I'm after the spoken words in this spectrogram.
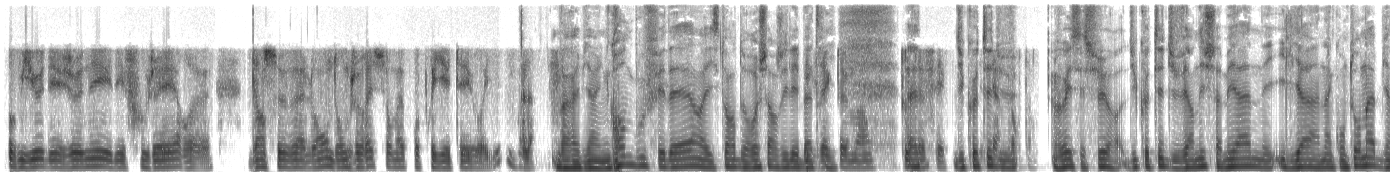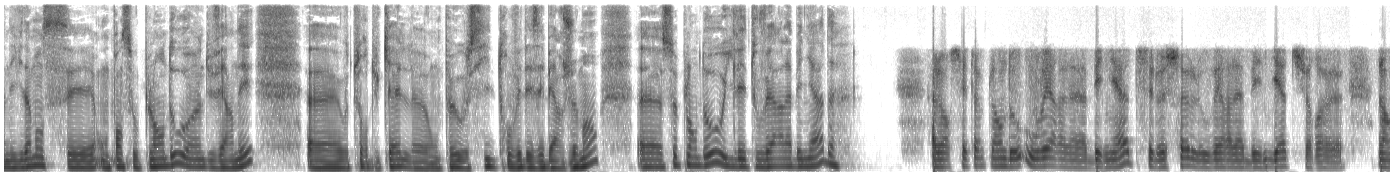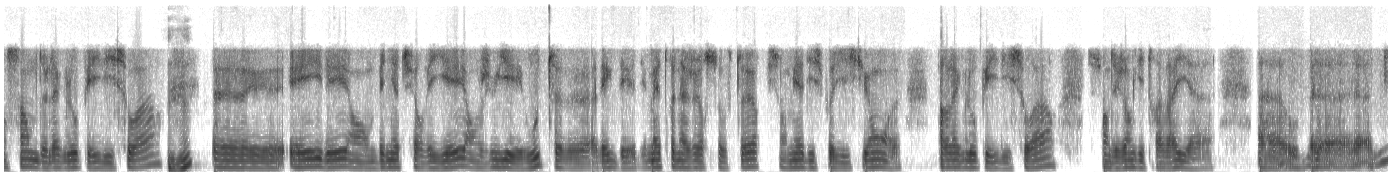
au milieu des genêts et des fougères dans ce vallon, donc je reste sur ma propriété, oui. Voilà. Bah, bien, une grande bouffée d'air, histoire de recharger les batteries. Exactement, tout euh, à fait. Du côté du, important. oui, c'est sûr. Du côté du Vernet Chaméane, il y a un incontournable, bien évidemment. C'est, on pense au plan d'eau hein, du Vernet, euh, autour duquel on peut aussi trouver des hébergements. Euh, ce plan d'eau, il est ouvert à la baignade? Alors c'est un plan d'eau ouvert à la baignade, c'est le seul ouvert à la baignade sur euh, l'ensemble de l'agglo Pays d'Issoire, mhm. euh, et il est en baignade surveillée en juillet et août euh, avec des, des, maîtres nageurs sauveteurs qui sont mis à disposition par l'agglo Pays d'Issoire. Ce sont des gens qui travaillent au,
